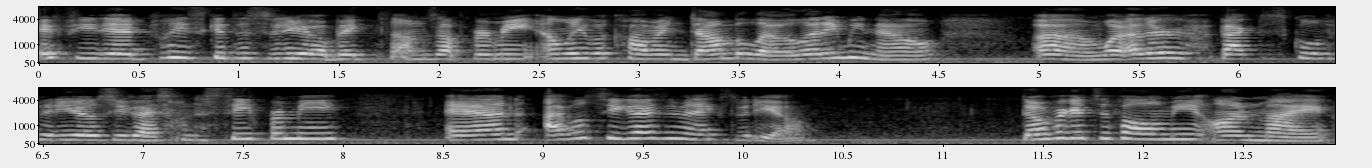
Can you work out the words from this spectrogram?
if you did please give this video a big thumbs up for me and leave a comment down below letting me know um, what other back to school videos you guys want to see from me and I will see you guys in my next video. Don't forget to follow me on my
